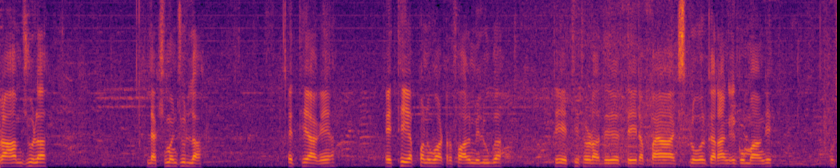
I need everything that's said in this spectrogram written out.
ਰਾਮ ਝੂਲਾ ਲਕਸ਼ਮਣ ਝੂਲਾ ਇੱਥੇ ਆ ਗਏ ਆ ਇੱਥੇ ਹੀ ਆਪਾਂ ਨੂੰ ਵਾਟਰਫਾਲ ਮਿਲੂਗਾ ਤੇ ਇੱਥੇ ਥੋੜਾ ਦੇਰ ਤੇ ਆਪਾਂ ਐਕਸਪਲੋਰ ਕਰਾਂਗੇ ਘੁਮਾਂਗੇ ਉਸ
